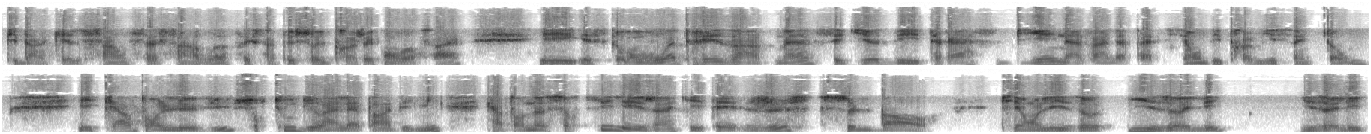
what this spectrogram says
puis dans quel sens ça s'en va. C'est un peu ça le projet qu'on va faire. Et, ce qu'on voit présentement, c'est qu'il y a des traces bien avant l'apparition des premiers symptômes. Et quand on l'a vu, surtout durant la pandémie, quand on a sorti les gens qui étaient juste sur le bord, puis on les a isolés, isolés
